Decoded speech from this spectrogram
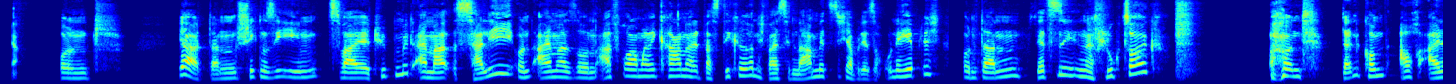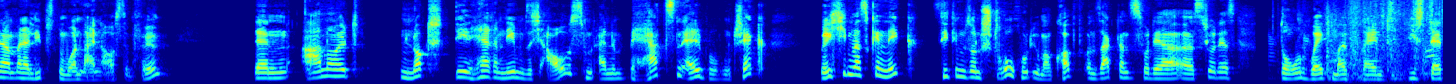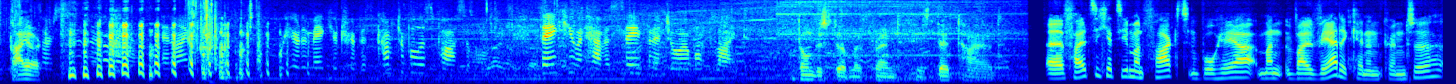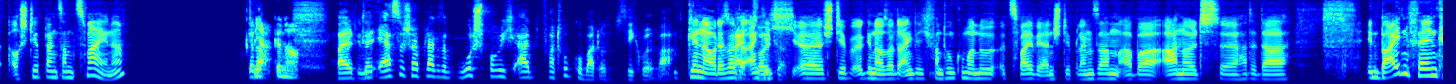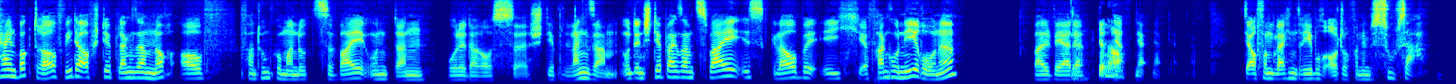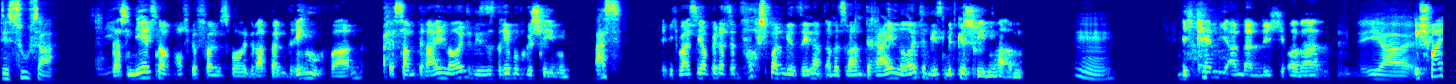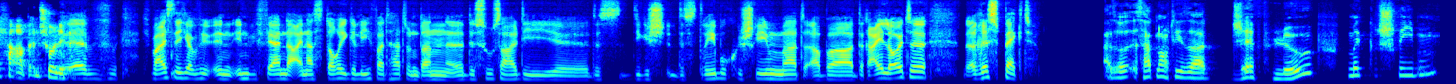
Ja. Und ja, dann schicken sie ihm zwei Typen mit. Einmal Sully und einmal so ein Afroamerikaner, etwas dickeren. Ich weiß den Namen jetzt nicht, aber der ist auch unerheblich. Und dann setzen sie ihn in ein Flugzeug. Und dann kommt auch einer meiner liebsten One-Liner aus dem Film. Denn Arnold knockt den Herren neben sich aus mit einem beherzten Ellbogencheck, bricht ihm das Genick, zieht ihm so einen Strohhut über den Kopf und sagt dann zu der äh, Stewardess, Don't wake my friend, he's dead tired. and I'm we're here to make your trip as comfortable as possible. Thank you and have a safe and enjoyable flight. Don't disturb my friend. He's dead tired. Äh, falls sich jetzt jemand fragt, woher man Valverde kennen könnte, aus Stirb langsam 2, ne? Genau. Ja, genau. Weil der erste Stirb langsam ursprünglich ein Phantom-Kommando-Sequel war. Genau, der sollte Sein eigentlich Äh, Stirb, äh, genau, sollte eigentlich Phantom Kommando 2 werden, Stirb langsam, aber Arnold äh, hatte da in beiden Fällen keinen Bock drauf, weder auf Stirb langsam noch auf Phantom Kommando 2 und dann wurde daraus äh, Stirb langsam. Und in Stirb langsam 2 ist, glaube ich, Franco Nero, ne? Valverde. Ja, genau. Ja, ja, ja, ja, ja. Ist ja auch vom gleichen Drehbuchautor, von dem Sousa, de Sousa. Was mir jetzt noch aufgefallen ist, wo wir gerade beim Drehbuch waren, es haben drei Leute dieses Drehbuch geschrieben. Was? Ich weiß nicht, ob ihr das im Vorspann gesehen habt, aber es waren drei Leute, die es mitgeschrieben haben. Hm. Ich kenne die anderen nicht, aber Ja, ich schweife ab, entschuldige. Äh, ich weiß nicht, ob, in, inwiefern da einer Story geliefert hat und dann äh, De Sousa halt die, äh, das, die, das Drehbuch geschrieben hat, aber drei Leute, Respekt. Also es hat noch dieser Jeff Loeb mitgeschrieben.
